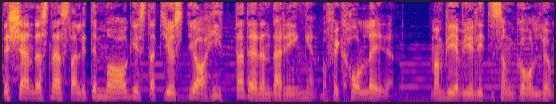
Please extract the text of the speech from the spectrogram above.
Det kändes nästan lite magiskt att just jag hittade den där ringen och fick hålla i den. Man blev ju lite som Gollum.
